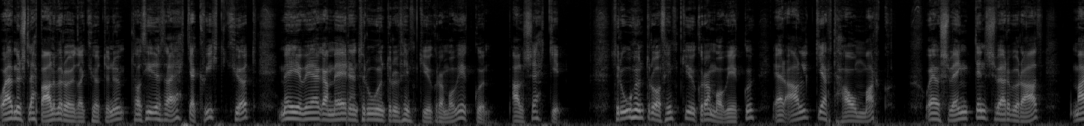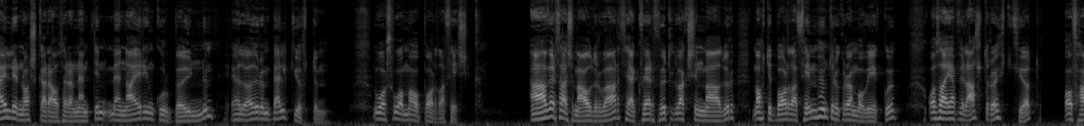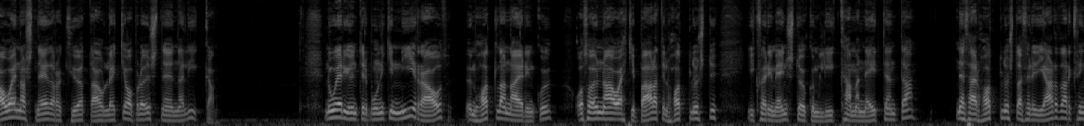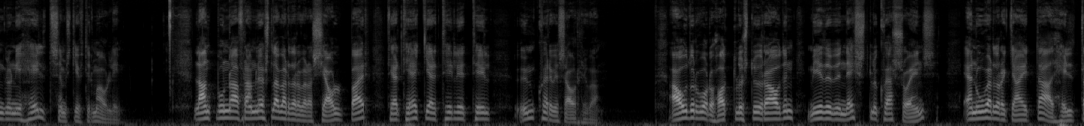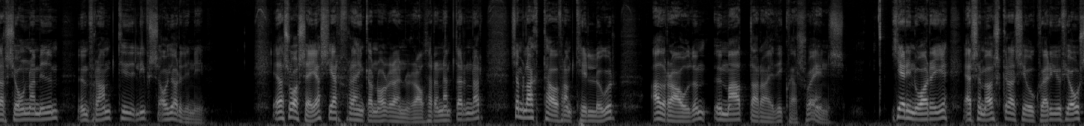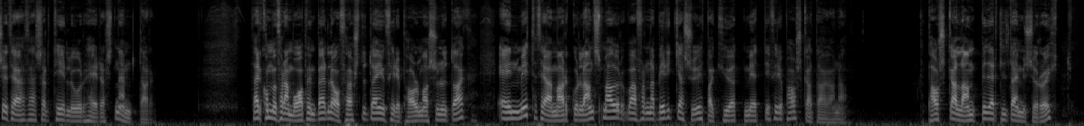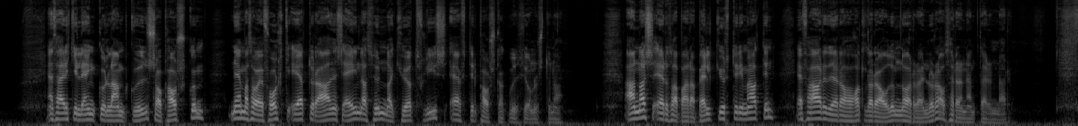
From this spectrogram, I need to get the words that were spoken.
Og ef mér sleppa alveg rauða kjöttinu þá þýðir það ekki að kvítt kjött megi vega meir en 350 grömm á viku. Alls ekki. 350 grömm á viku er algjört hámark og ef svengdin sverfur að mælir norskar á þeirra nefndin með næringur bönum eða öðrum belgjurtum. Og svo má borða fisk. Af er það sem áður var þegar hver fullvaksin maður mátti borða 500 gram á viku og það jafnvel allt raukt kjött og fá einar sneiðar á kjött áleggja og brauðsneiðina líka. Nú er í undirbúningi ný ráð um hotlanæringu og þau ná ekki bara til hotlustu í hverjum einstökum líkama neytenda, neð það er hotlusta fyrir jarðarkringlunni heild sem skiptir máli. Landbúna framlegsla verður að vera sjálfbær þegar tekið er til til umhverfis áhrifa. Áður voru hotlustu ráðin miðu við neistlu hvers og eins en nú verður að gæta að heildar sjónamiðum um framtíð lífs á jörðinni. Eða svo að segja sérfræðingar norrænur ráþæranemdarinnar sem lagt hafa fram tillögur að ráðum um mataræði hvers og eins. Hér í Noregi er sem öskrað séu hverju fjósi þegar þessar tillögur heyrast nefndar. Þær komu fram ofinberlega á förstu daginn fyrir pálmassunudag, einmitt þegar margur landsmaður var farin að byrja sig upp að kjötmeti fyrir páskadagana. Páskalampið er til dæmis raukt, en það er ekki lengur lampguðs á páskum nema þá er fólk etur aðeins eina þunna kjötflís eftir páskagvöðþjónustuna. Annars eru það bara belgjurtir í matin ef farið er að holla ráðum norrænur á þeirra nefndarinnar.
